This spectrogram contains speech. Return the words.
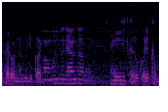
રીતે કરવાના વીડિયો કાર્ડ એ જ કરવું પડે ખમ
